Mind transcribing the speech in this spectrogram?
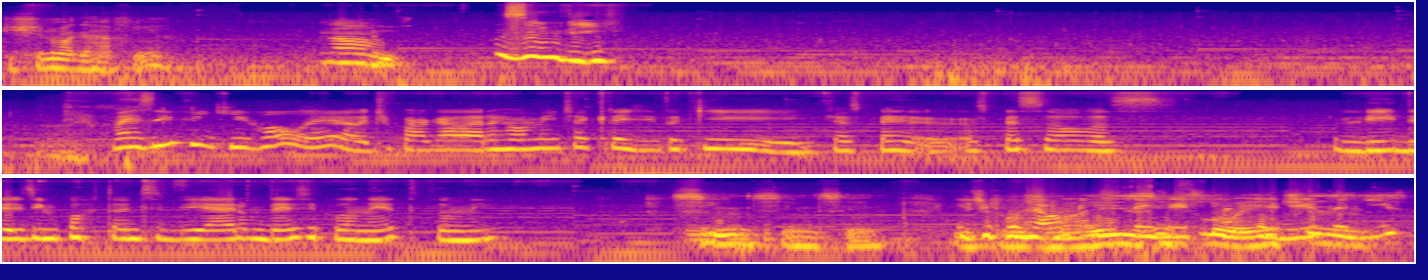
Xixi numa garrafinha? Não, Isso. zumbi. Mas enfim, que rolê. Tipo, a galera realmente acredita que, que as, pe- as pessoas, líderes importantes, vieram desse planeta também. Sim, sim, sim. E, que tipo, realmente mais tem gente que acredita nisso.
